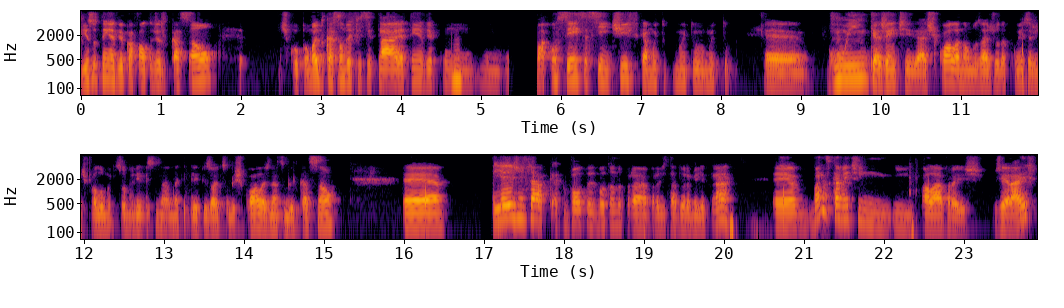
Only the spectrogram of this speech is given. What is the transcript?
Isso tem a ver com a falta de educação, desculpa, uma educação deficitária, tem a ver com hum. uma consciência científica muito, muito, muito é, ruim que a gente, a escola não nos ajuda com isso. A gente falou muito sobre isso na, naquele episódio sobre escolas, né, sobre educação. É, e aí a gente já volta voltando para a ditadura militar. É, basicamente, em, em, palavras gerais,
